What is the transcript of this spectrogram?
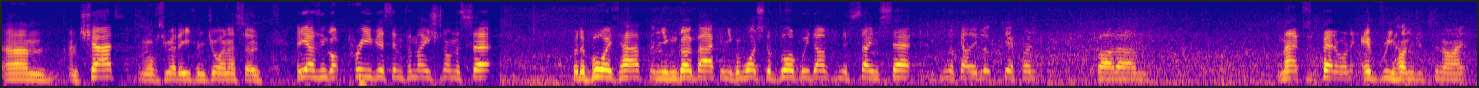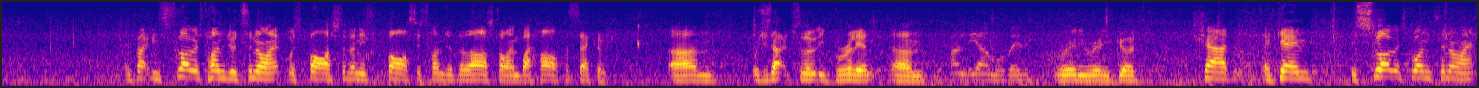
um, and Chad, and obviously we had Ethan join us. So he hasn't got previous information on the set, but the boys have, and you can go back and you can watch the vlog we done from the same set. You can look how they look different, but um, Max was better on every hundred tonight. In fact, his slowest hundred tonight was faster than his fastest hundred the last time by half a second, um, which is absolutely brilliant. Um, Andiamo, baby. really, really good. Chad, again, his slowest one tonight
